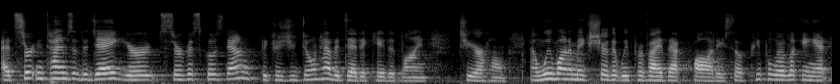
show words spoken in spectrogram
At certain times of the day, your service goes down because you don't have a dedicated line to your home. And we want to make sure that we provide that quality. So if people are looking at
